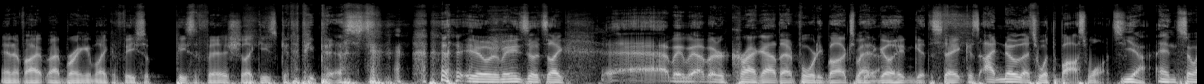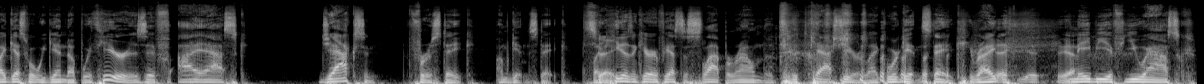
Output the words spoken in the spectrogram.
and if I, I bring him like a piece of piece of fish, like he's gonna be pissed. you know what I mean? So it's like, ah, maybe I better crack out that forty bucks, man, and go ahead and get the steak because I know that's what the boss wants. Yeah, and so I guess what we end up with here is if I ask Jackson for a steak, I'm getting steak. Like he doesn't care if he has to slap around the, the cashier. Like we're getting steak, right? Yeah. Maybe if you ask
